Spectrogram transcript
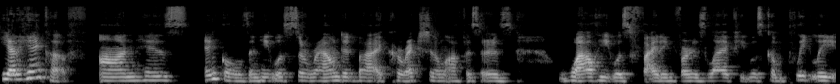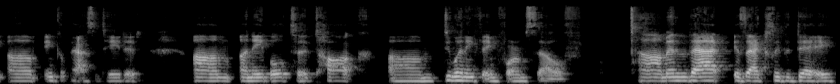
he had a handcuff on his ankles, and he was surrounded by correctional officers while he was fighting for his life. He was completely um, incapacitated, um, unable to talk, um, do anything for himself. Um, and that is actually the day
